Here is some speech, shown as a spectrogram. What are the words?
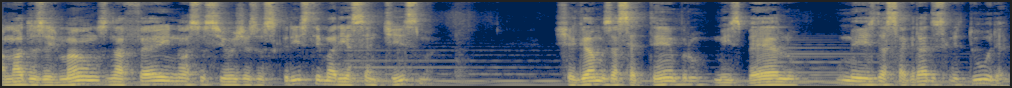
Amados irmãos, na fé em nosso Senhor Jesus Cristo e Maria Santíssima, chegamos a setembro, mês belo, o mês da Sagrada Escritura,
